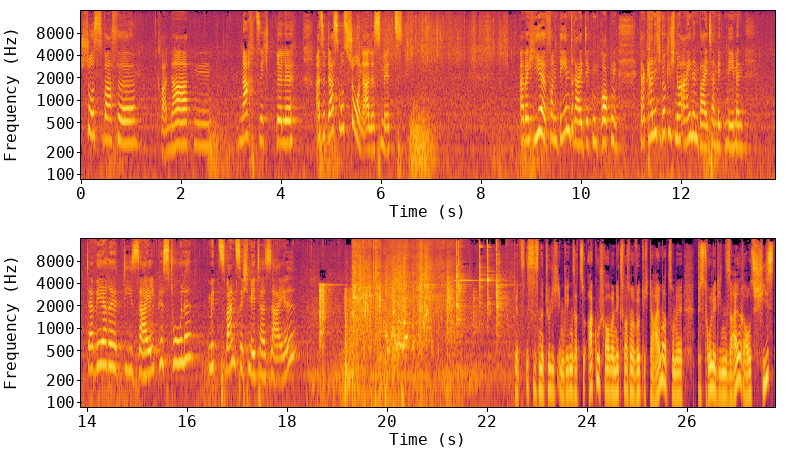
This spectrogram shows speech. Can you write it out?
Schusswaffe, Granaten, Nachtsichtbrille. Also das muss schon alles mit. Aber hier, von den drei dicken Brocken, da kann ich wirklich nur einen weiter mitnehmen. Da wäre die Seilpistole mit 20 Meter Seil. Jetzt ist es natürlich im Gegensatz zu Akkuschrauber nichts, was man wirklich daheim hat, so eine Pistole, die ein Seil rausschießt.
